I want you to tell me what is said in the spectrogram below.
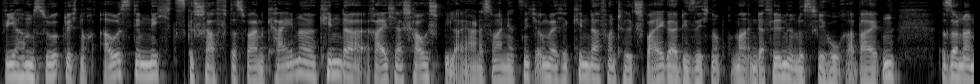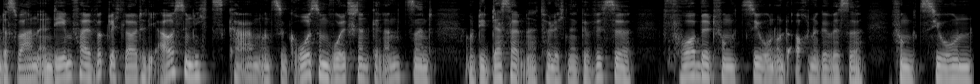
Wir haben es wirklich noch aus dem Nichts geschafft. Das waren keine kinderreicher Schauspieler, ja. Das waren jetzt nicht irgendwelche Kinder von Till Schweiger, die sich noch mal in der Filmindustrie hocharbeiten, sondern das waren in dem Fall wirklich Leute, die aus dem Nichts kamen und zu großem Wohlstand gelangt sind und die deshalb natürlich eine gewisse Vorbildfunktion und auch eine gewisse Funktion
